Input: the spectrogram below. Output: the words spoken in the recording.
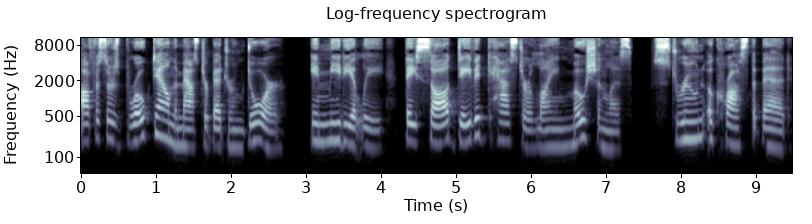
officers broke down the master bedroom door. Immediately, they saw David Castor lying motionless, strewn across the bed.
